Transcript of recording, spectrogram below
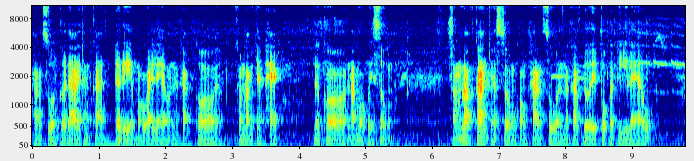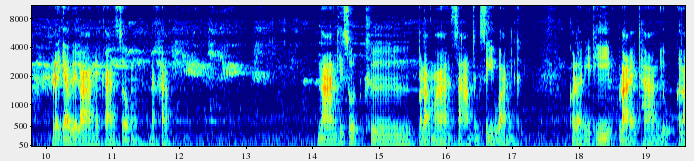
ทางสวนก็ได้ทำการเตรียมเอาไว้แล้วนะครับ ก็กำลังจะแพ็คแล้วก็นำออกไปส่งสำหรับการจัดส่งของทางสวนนะครับ โดยปกติแล้ว ระยะเวลาในการส่งนะครับ นานที่สุดคือประมาณ 3-4 วัน กรณีที่ปลายทางอยู่ไกล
